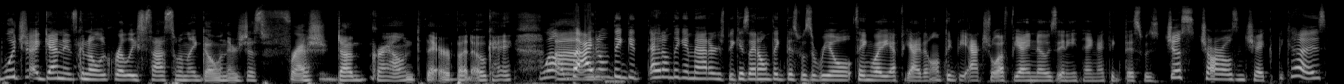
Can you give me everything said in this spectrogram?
Which again is gonna look really sus when they go and there's just fresh dug ground there. But okay, Well, but I Um, don't think it. I don't think it matters because I don't think this was a real thing by the FBI. I don't think the actual FBI knows anything. I think this was just Charles and Chick because,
